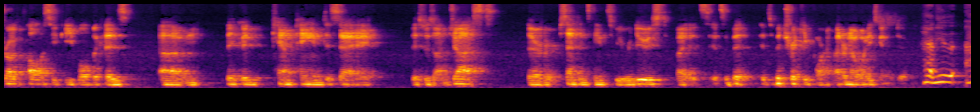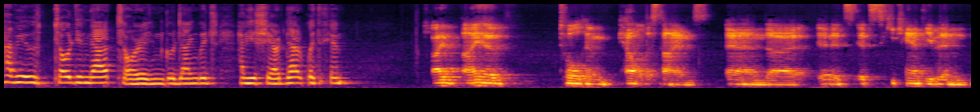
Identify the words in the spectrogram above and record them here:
drug policy people because um, they could campaign to say this was unjust their sentence needs to be reduced. But it's it's a bit it's a bit tricky for him. I don't know what he's going to do. Have you have you told him that, or in good language, have you shared that with him? I I have told him countless times, and uh, and it's it's he can't even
